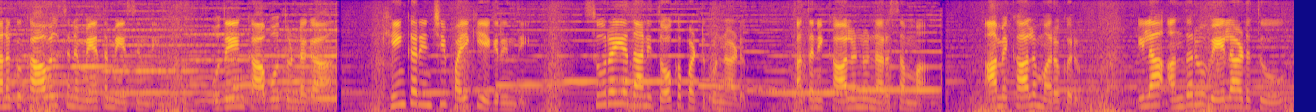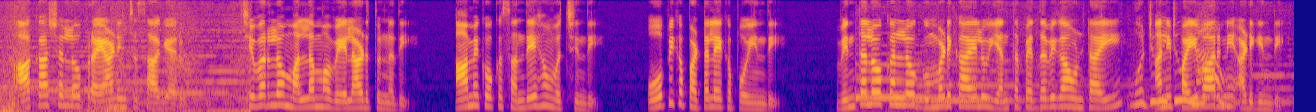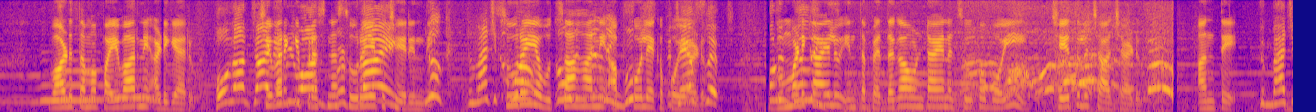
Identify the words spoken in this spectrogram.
తనకు కావలసిన మేత మేసింది. ఉదయం కాబోతుండగా ఖీంకరించి పైకి ఎగిరింది. సూరయ్య దాని తోక పట్టుకున్నాడు. అతని కాలును నరసమ్మ. ఆమె కాలు మరొకరు. ఇలా అందరూ వేలాడుతూ ఆకాశంలో ప్రయాణించసాగారు. చివర్లో మల్లమ్మ వేలాడుతున్నది. ఆమెకొక సందేహం వచ్చింది. ఓపిక పట్టలేకపోయింది. వింతలోకంలో గుమ్మడికాయలు ఎంత పెద్దవిగా ఉంటాయి అని పైవారిని అడిగింది. వాడు తమ పైవారిని అడిగారు. చివరికి ప్రశ్న సూరయ్యకు చేరింది. సూరయ్య ఉత్సాహాన్ని అప్పుకోలేకపోయాడు. గుమ్మడికాయలు ఇంత పెద్దగా ఉంటాయని చూపబోయి చేతులు చాచాడు. అంతే.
